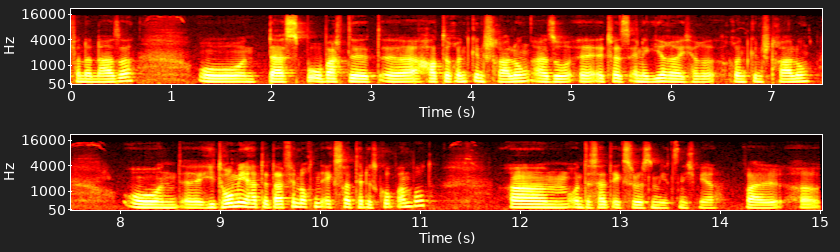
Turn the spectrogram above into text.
von der NASA. Und das beobachtet äh, harte Röntgenstrahlung, also äh, etwas energiereichere Röntgenstrahlung. Und äh, Hitomi hatte dafür noch ein extra Teleskop an Bord. Ähm, und das hat X-Rism jetzt nicht mehr. Weil, äh,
